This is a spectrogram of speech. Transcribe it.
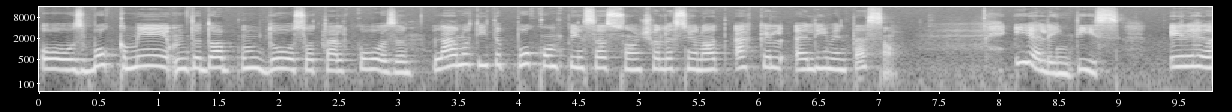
ou se boca comer um doce ou tal coisa, lá não tem pouco compensações relacionadas àquela alimentação. E além disso, ele é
